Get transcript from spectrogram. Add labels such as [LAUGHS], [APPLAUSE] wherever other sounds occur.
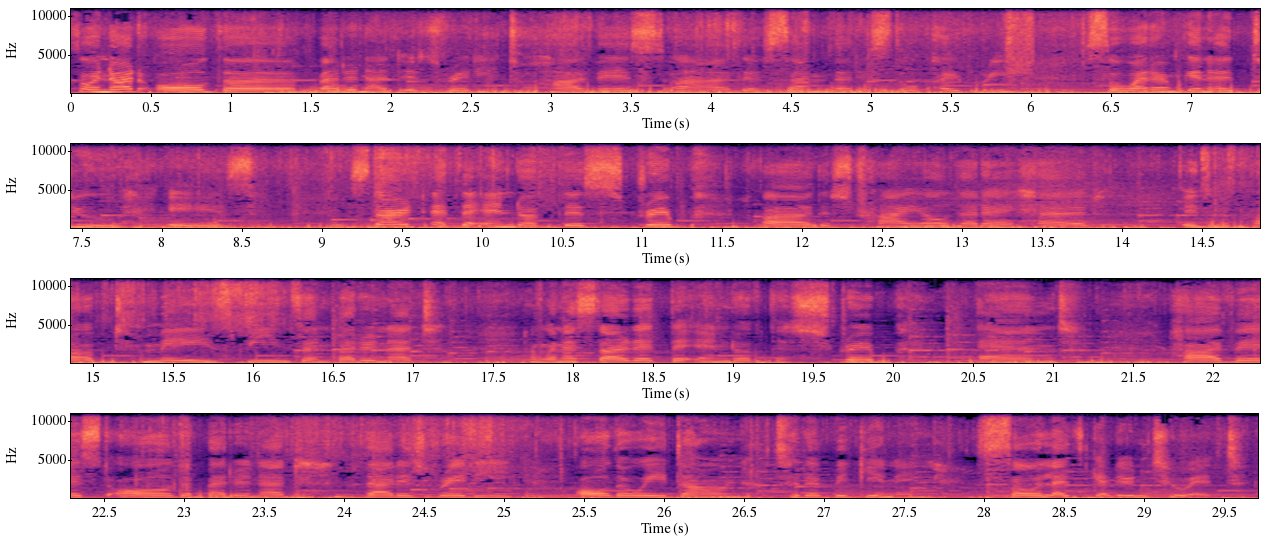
So not all the butternut is ready to harvest. Uh, there's some that is still quite green. So what I'm gonna do is start at the end of this strip, uh, this trial that I had intercropped maize, beans, and butternut. I'm gonna start at the end of the strip and harvest all the butternut that is ready all the way down to the beginning. So let's get into it.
